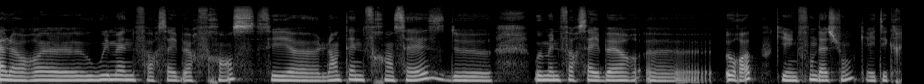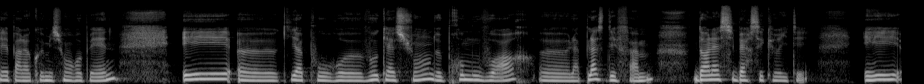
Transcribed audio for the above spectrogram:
Alors, euh, Women for Cyber France, c'est euh, l'antenne française de Women for Cyber euh, Europe, qui est une fondation qui a été créée par la Commission européenne et qui a pour vocation de promouvoir la place des femmes dans la cybersécurité et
